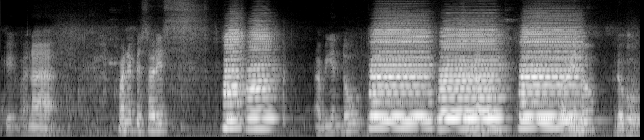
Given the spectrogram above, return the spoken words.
Ok, van a, van a empezar es abriendo, cerrando, abriendo, luego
